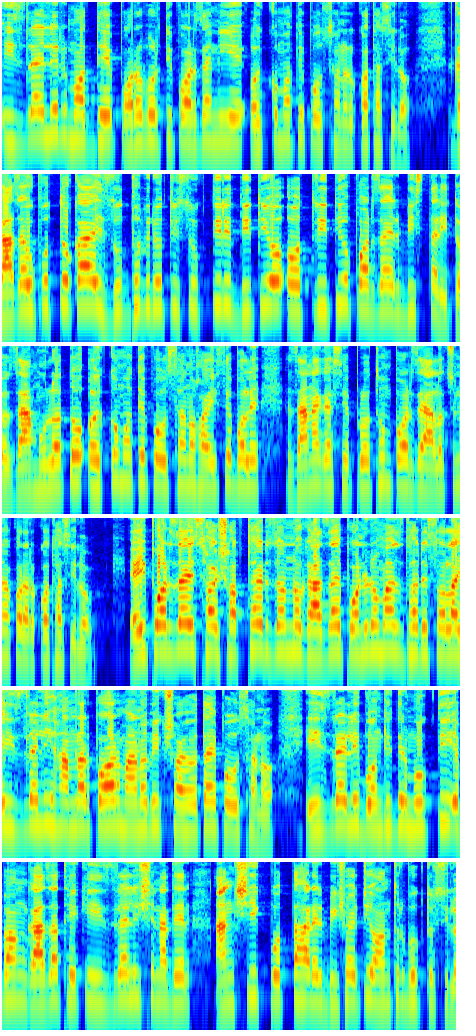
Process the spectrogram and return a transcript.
ইসরায়েলের মধ্যে পরবর্তী পর্যায় নিয়ে ঐক্যমতে পৌঁছানোর কথা ছিল। গাজা উপত্যকায় যুদ্ধবিরতি চুক্তির দ্বিতীয় ও তৃতীয় পর্যায়ের বিস্তারিত, যা মূলত ঐক্যমতে পৌঁছানো হয়েছে বলে জানা গেছে, প্রথম পর্যায়ে আলোচনা করার কথা ছিল। এই পর্যায়ে ছয় সপ্তাহের জন্য গাজায় পনেরো মাস ধরে চলা ইসরায়েলি হামলার পর মানবিক সহায়তায় পৌঁছানো। ইসরায়েলি বন্দীদের মুক্তি এবং গাজা থেকে ইসরায়েলি সেনাদের আংশিক প্রত্যাহারের বিষয়টি অন্তর্ভুক্ত ছিল।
